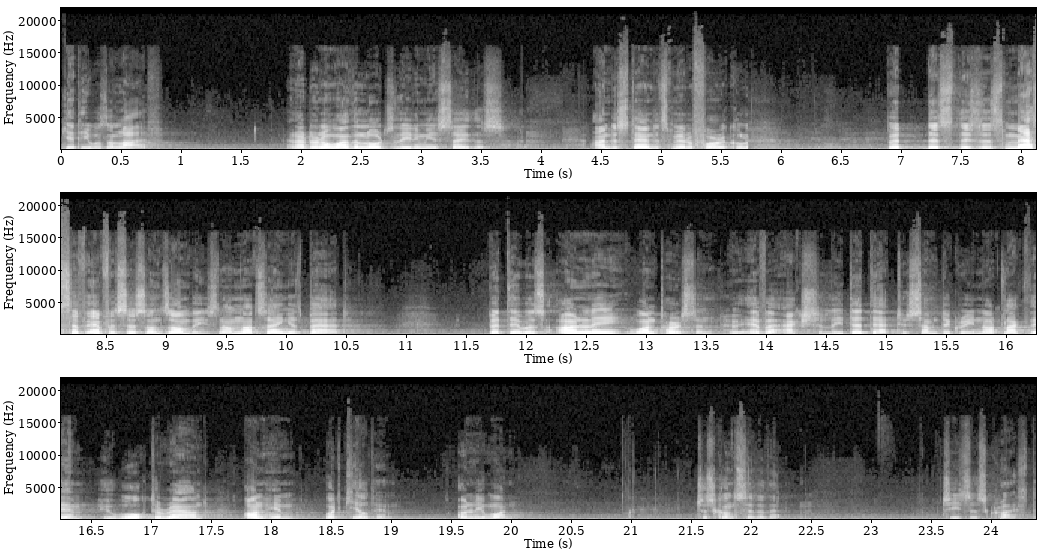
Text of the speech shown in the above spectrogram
yet he was alive. And I don't know why the Lord's leading me to say this. I understand it's metaphorical. But this, there's this massive emphasis on zombies. And I'm not saying it's bad. But there was only one person who ever actually did that to some degree, not like them, who walked around on him what killed him. Only one. Just consider that Jesus Christ.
